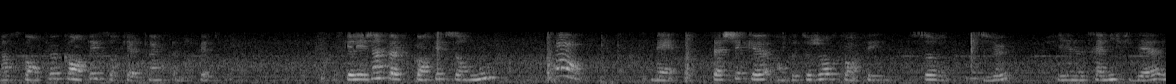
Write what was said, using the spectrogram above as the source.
Lorsqu'on peut compter sur quelqu'un, ça nous fait. Est-ce que les gens peuvent compter sur nous? Mais sachez qu'on peut toujours compter sur Dieu, qui est notre ami fidèle.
